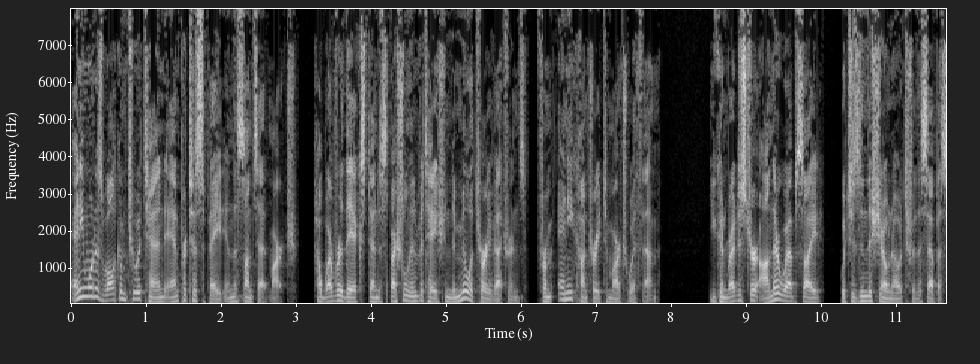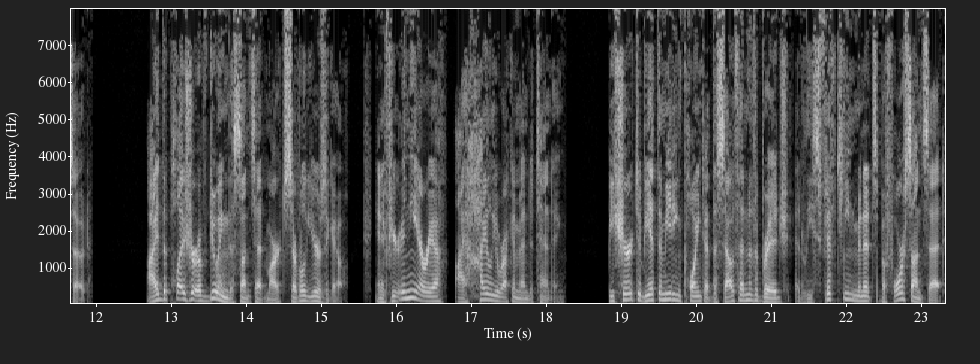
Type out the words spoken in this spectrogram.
Anyone is welcome to attend and participate in the Sunset March. However, they extend a special invitation to military veterans from any country to march with them. You can register on their website, which is in the show notes for this episode. I had the pleasure of doing the Sunset March several years ago, and if you're in the area, I highly recommend attending. Be sure to be at the meeting point at the south end of the bridge at least 15 minutes before sunset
